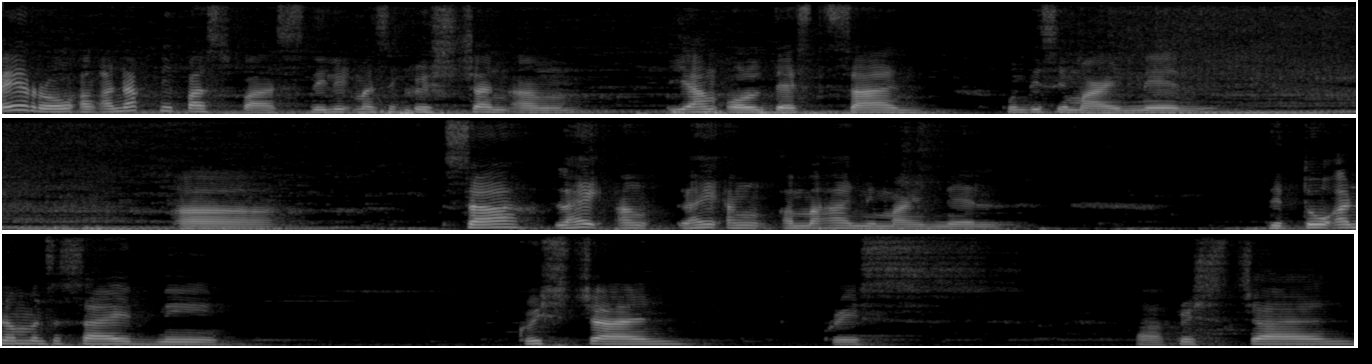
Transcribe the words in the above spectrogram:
Pero ang anak ni Paspas, dili man si Christian ang iyang oldest son, kundi si Marnel. Ah, uh, sa lahi ang lahi ang amahan ni Marnel. Dito ano man sa side ni Christian, Chris uh, Christian,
